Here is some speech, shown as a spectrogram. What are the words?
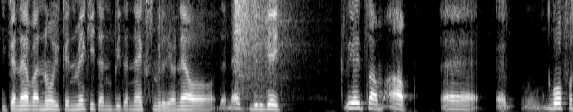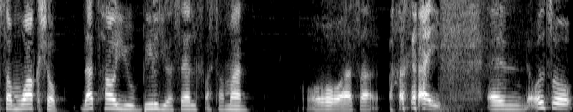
you can never know you can make it and be the next millionaire or the next Bill Gates create some app, uh, uh, go for some workshop. That's how you build yourself as a man or as a guy. and also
